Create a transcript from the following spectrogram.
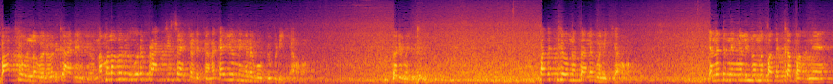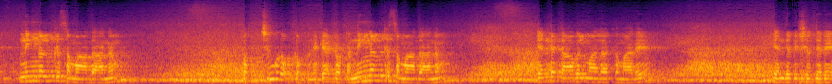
ബാക്കിയുള്ളവർ ഒരു കാര്യം ചെയ്യും നമ്മളതൊരു ഒരു പ്രാക്ടീസ് ആയിട്ട് എടുക്കണം. കൈയൊന്നും ഇങ്ങനെ കൂപ്പി പിടിക്കാമോ ഒരു മിനിറ്റ്. പതുക്കെ ഒന്ന് തല കുനിക്കാമോ എന്നിട്ട് നിങ്ങൾ ഇതൊന്ന് പതുക്കെ പറഞ്ഞ് നിങ്ങൾക്ക് സമാധാനം. കുറച്ചും കൂടെ ഉറക്കം പറഞ്ഞു കേട്ടോട്ടെ. നിങ്ങൾക്ക് സമാധാനം. എന്റെ കാവൽ മാലാക്കന്മാരെ എന്റെ വിശുദ്ധരെ.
